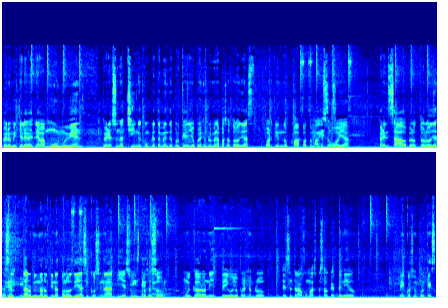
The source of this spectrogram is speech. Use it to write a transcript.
Pero mi tío le, le va muy, muy bien, pero es una chinga completamente porque yo, por ejemplo, me la pasaba todos los días partiendo papa, tomate, Eso sí. cebolla, prensado, pero todos los días hacer la misma rutina todos los días y cocinar, y es un proceso cabrón. muy cabrón. Y te digo, yo, por ejemplo, es el trabajo más pesado que he tenido de cocción porque es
